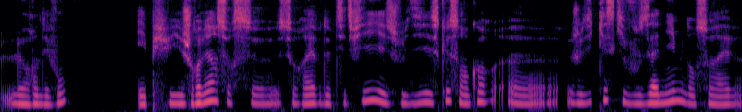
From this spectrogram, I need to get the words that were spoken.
le rendez-vous. Et puis je reviens sur ce, ce, rêve de petite fille et je lui dis est-ce que c'est encore, euh, je lui dis qu'est-ce qui vous anime dans ce rêve?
